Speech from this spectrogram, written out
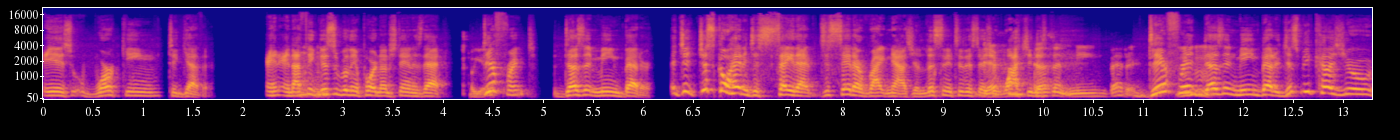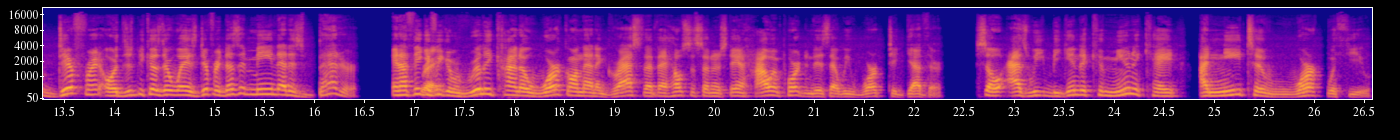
is working together. And, and I think this is really important to understand is that oh, different doesn't mean better. Just, just go ahead and just say that. Just say that right now as you're listening to this, as different you're watching this. Doesn't mean better. Different mm-hmm. doesn't mean better. Just because you're different or just because their way is different doesn't mean that it's better. And I think right. if we can really kind of work on that and grasp that, that helps us understand how important it is that we work together. So as we begin to communicate, I need to work with you.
